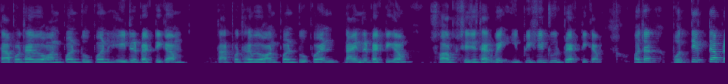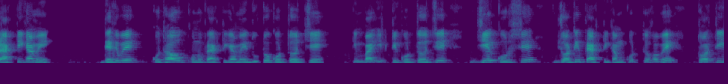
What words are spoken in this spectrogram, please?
তারপর থাকবে ওয়ান পয়েন্ট টু পয়েন্ট এইটের প্র্যাকটিকাম তারপর থাকবে ওয়ান পয়েন্ট টু পয়েন্ট নাইনের প্র্যাকটিকাম সব শেষে থাকবে ইপিসি টুর প্র্যাকটিকাম অর্থাৎ প্রত্যেকটা প্র্যাকটিকামে দেখবে কোথাও কোনো প্র্যাকটিকামে দুটো করতে হচ্ছে কিংবা একটি করতে হচ্ছে। যে কোর্সে যটি প্র্যাকটিকাম করতে হবে তটি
